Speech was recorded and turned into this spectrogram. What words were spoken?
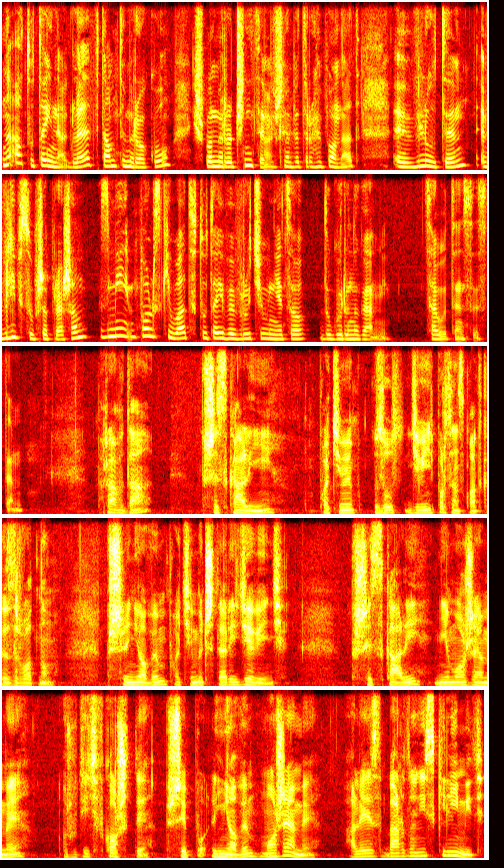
No a tutaj nagle, w tamtym roku, już mamy rocznicę, Tak. już nawet trochę ponad, y, w lutym, w lipcu, przepraszam, Polski Ład tutaj wywrócił nieco do góry nogami cały ten system. Prawda? Przy skali płacimy ZUS 9% składkę zdrowotną. Przy liniowym płacimy 4,9%. Przy skali nie możemy rzucić w koszty. Przy liniowym możemy, ale jest bardzo niski limit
